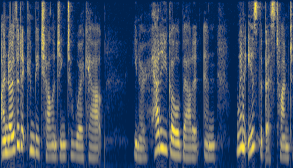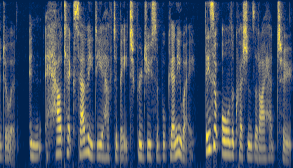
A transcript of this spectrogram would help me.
I know that it can be challenging to work out, you know, how do you go about it and when is the best time to do it? And how tech savvy do you have to be to produce a book anyway? These are all the questions that I had too,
